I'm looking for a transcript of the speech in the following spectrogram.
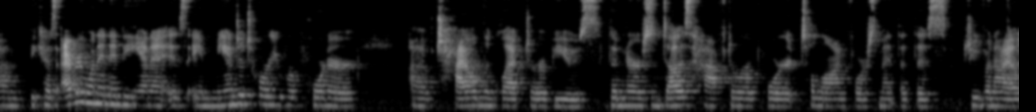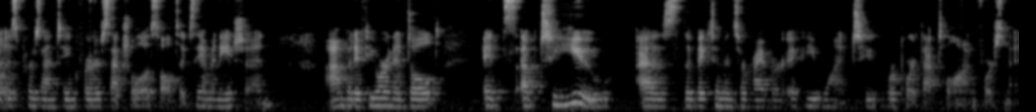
um, because everyone in Indiana is a mandatory reporter of child neglect or abuse, the nurse does have to report to law enforcement that this juvenile is presenting for a sexual assault examination. Um, but if you are an adult, it's up to you as the victim and survivor if you want to report that to law enforcement.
